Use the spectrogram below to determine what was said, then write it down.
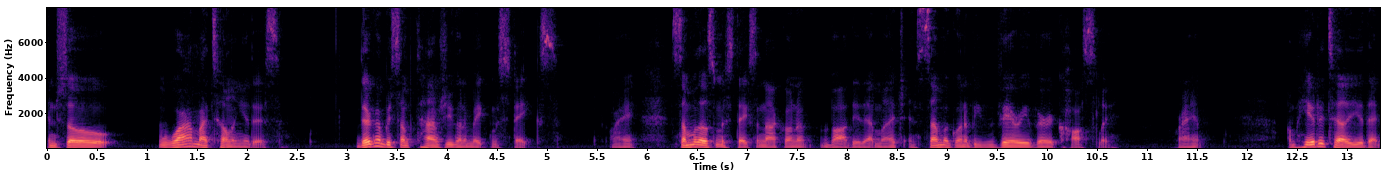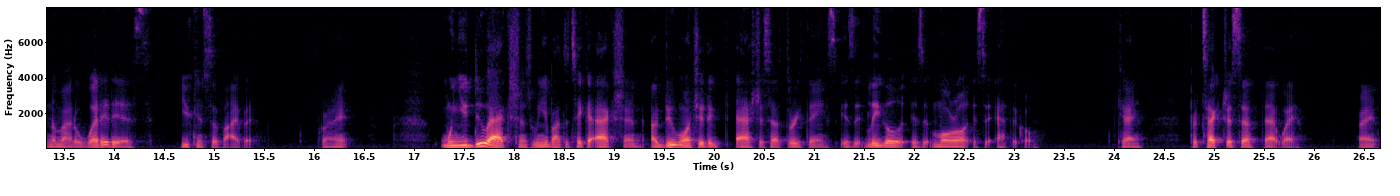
And so why am I telling you this? There are going to be some times you're going to make mistakes, right? Some of those mistakes are not going to bother you that much, and some are going to be very, very costly, right? I'm here to tell you that no matter what it is, you can survive it, right? When you do actions, when you're about to take an action, I do want you to ask yourself three things. Is it legal? Is it moral? Is it ethical? Okay. Protect yourself that way. Right.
